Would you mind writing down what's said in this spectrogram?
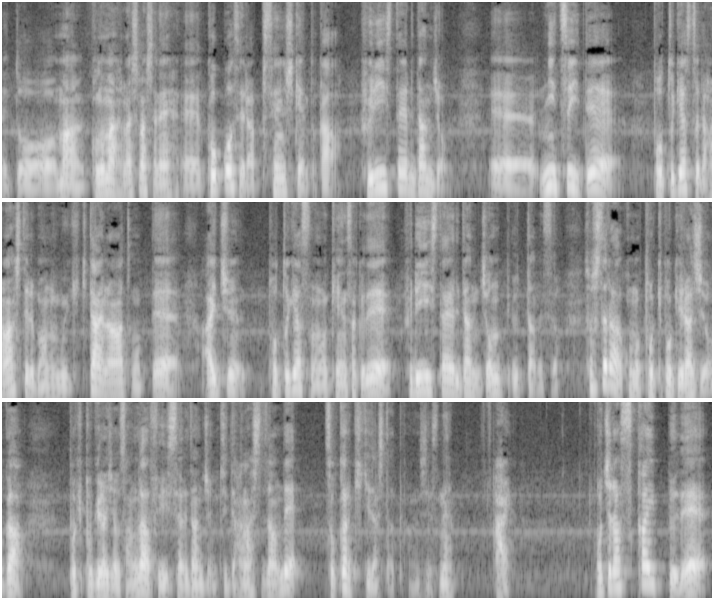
えっと、まあ、この前話しましたね、えー、高校生ラップ選手権とか、フリースタイルダンジョン、えー、について、ポッドキャストで話してる番組聞きたいなと思って、iTunes、ポッドキャストの検索で、フリースタイルダンジョンって打ったんですよ。そしたら、このポキポキラジオが、ポキポキラジオさんがフリースタイルダンジョンについて話してたんで、そこから聞き出したって感じですね。はい。こちら、スカイプで、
